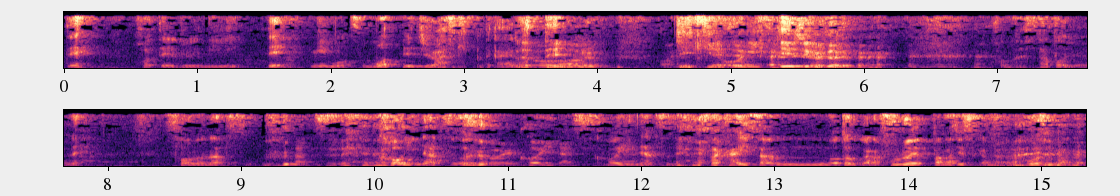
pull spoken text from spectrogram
てホテルに行って荷物持って18分で帰るっていう激鬼スケジュールこなしたというね。その夏。夏で。濃い夏。すごい濃いだし濃い夏で。酒井さんのとこから震えっぱなしですから5時までっ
